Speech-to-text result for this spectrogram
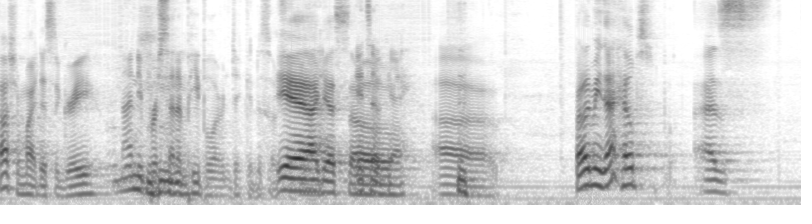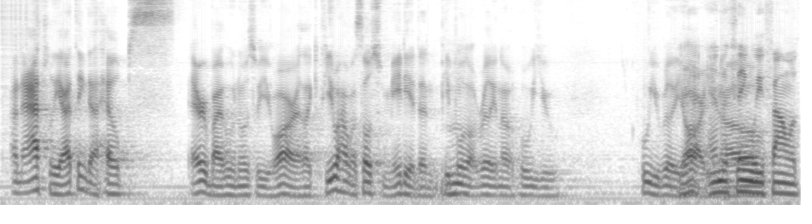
Tasha might disagree. Ninety percent of people are addicted to social. Media. Yeah, I guess so. it's okay. uh, but I mean, that helps as an athlete. I think that helps everybody who knows who you are. Like, if you don't have a social media, then people don't really know who you who you really Mm-hmm. Yeah, are. you and the thing we found with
